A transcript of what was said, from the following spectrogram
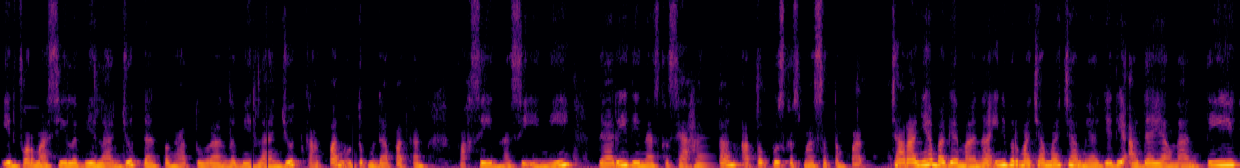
informasi lebih lanjut dan pengaturan lebih lanjut kapan untuk mendapatkan vaksinasi ini dari Dinas Kesehatan atau puskesmas setempat. Caranya bagaimana? Ini bermacam-macam ya. Jadi ada yang nanti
